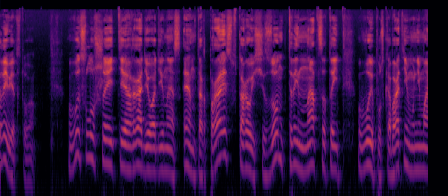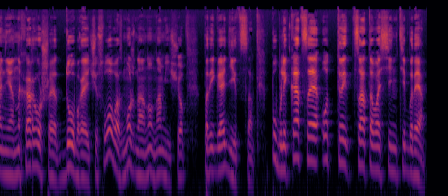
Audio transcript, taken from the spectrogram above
Приветствую. Вы слушаете радио 1С Enterprise, второй сезон, 13 выпуск. Обратим внимание на хорошее, доброе число, возможно, оно нам еще пригодится. Публикация от 30 сентября.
